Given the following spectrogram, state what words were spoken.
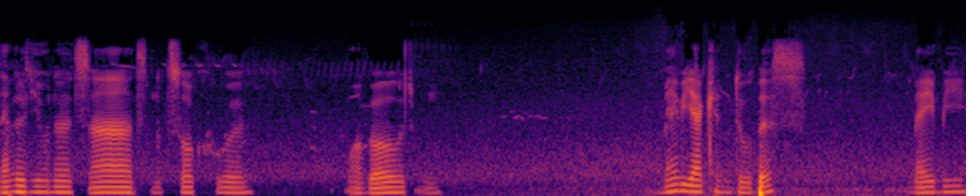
Naval units, ah, it's not so cool. More gold. Hmm. Maybe I can do this. Maybe.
